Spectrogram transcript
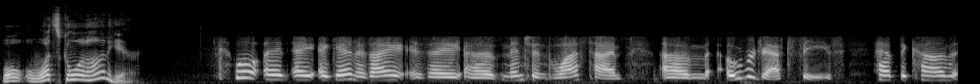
well, what's going on here? Well, uh, I, again, as I as I uh, mentioned last time, um, overdraft fees have become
